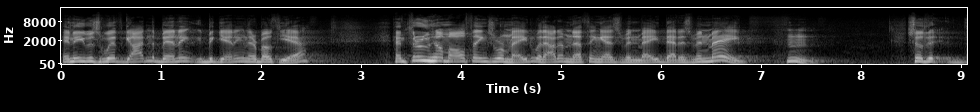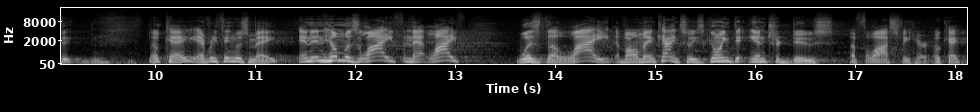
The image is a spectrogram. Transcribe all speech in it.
And he was with God in the beginning. They're both, Yeah. And through him all things were made. Without him nothing has been made that has been made. Hmm. So the, the okay, everything was made. And in him was life, and that life was the light of all mankind. So he's going to introduce a philosophy here, okay?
